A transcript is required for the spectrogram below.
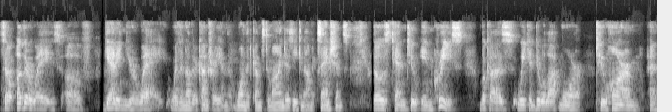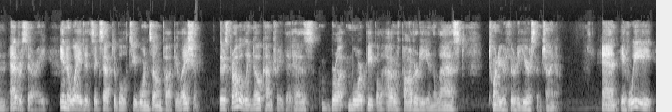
So, other ways of getting your way with another country, and the one that comes to mind is economic sanctions. Those tend to increase because we can do a lot more to harm an adversary in a way that's acceptable to one's own population. There's probably no country that has brought more people out of poverty in the last 20 or 30 years than China. And if we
